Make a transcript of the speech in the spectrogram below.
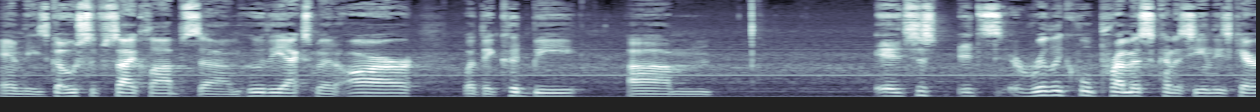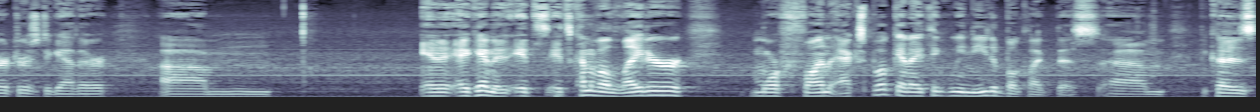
and these ghosts of Cyclops, um, who the X Men are, what they could be. Um, it's just it's a really cool premise, kind of seeing these characters together. Um, and again, it's it's kind of a lighter more fun X book, and I think we need a book like this um, because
